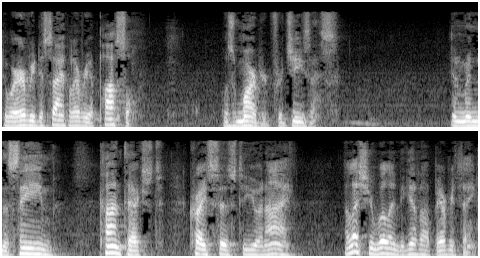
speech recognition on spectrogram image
to where every disciple, every apostle was martyred for Jesus. And in the same context, Christ says to you and I, unless you're willing to give up everything,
